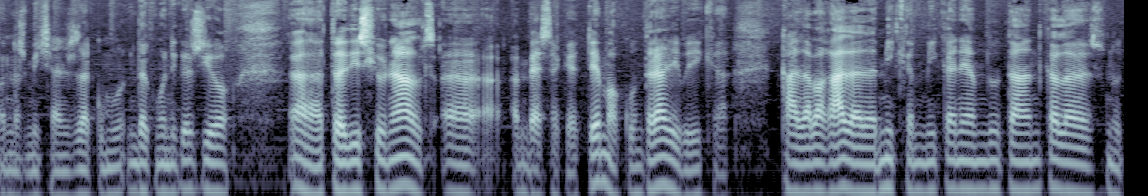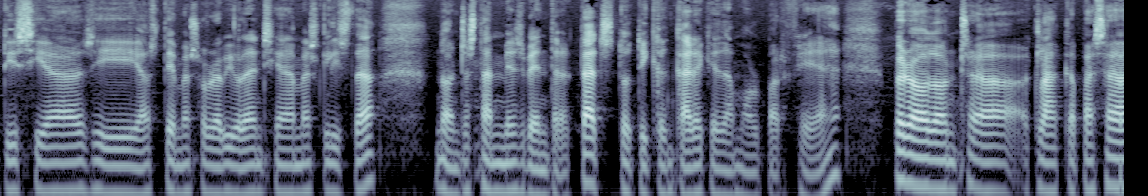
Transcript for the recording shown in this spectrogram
en els mitjans de, comu de comunicació eh, tradicionals eh, envers aquest tema, al contrari, vull dir que cada vegada de mica en mica anem notant que les notícies i els temes sobre violència masclista doncs estan més ben tractats, tot i que encara queda molt per fer. Eh? Però, doncs, eh, clar, que passa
